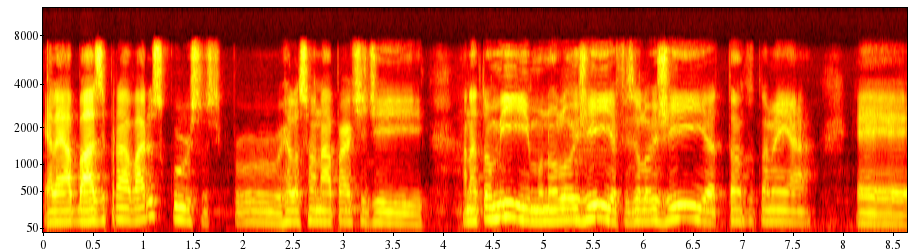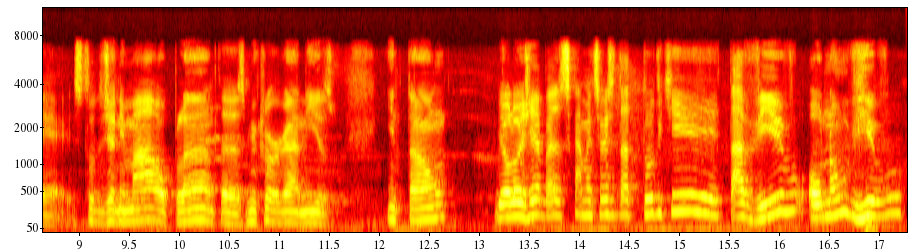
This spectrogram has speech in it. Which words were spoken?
ela é a base para vários cursos, por relacionar a parte de anatomia, imunologia, fisiologia, tanto também a é, estudo de animal, plantas, microorganismos. Então, biologia é basicamente você vai estudar tudo que está vivo ou não vivo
